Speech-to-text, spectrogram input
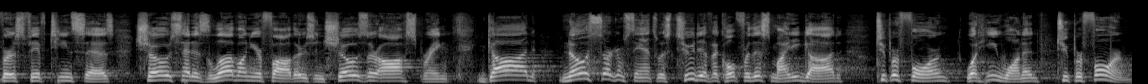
verse 15 says, chose, set his love on your fathers, and chose their offspring, God, no circumstance was too difficult for this mighty God to perform what he wanted to perform.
